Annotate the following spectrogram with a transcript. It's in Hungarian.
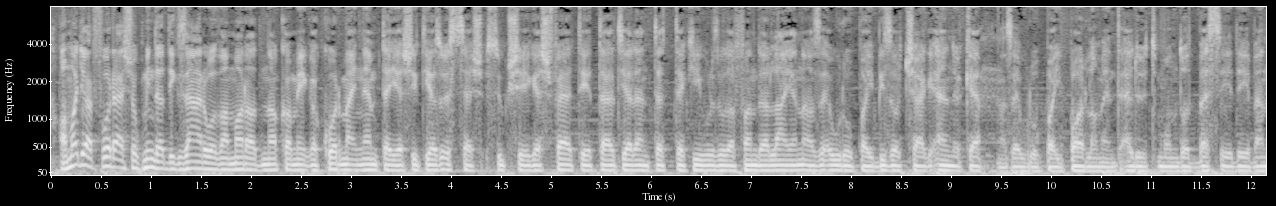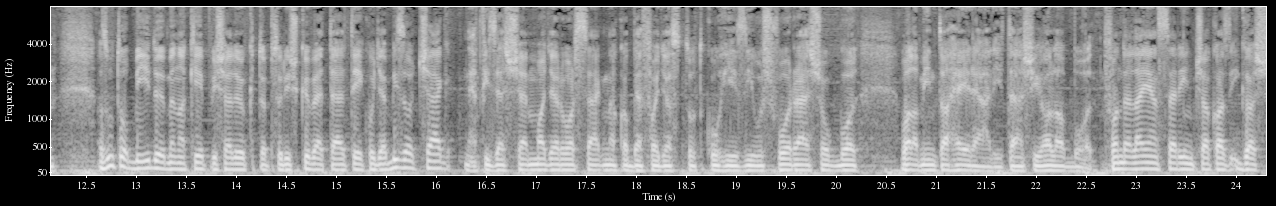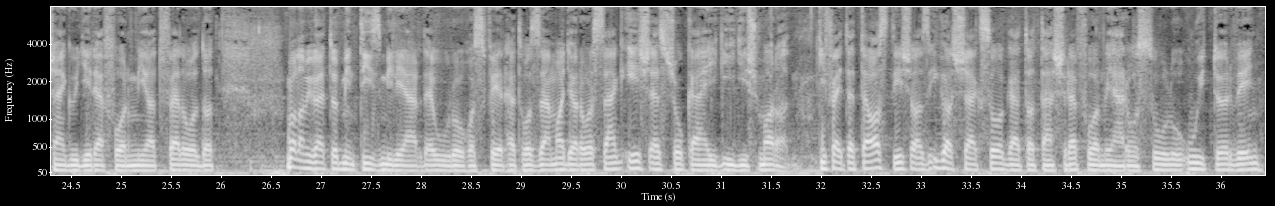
A magyar források mindaddig zárolva maradnak, amíg a kormány nem teljesíti az összes szükséges feltételt, jelentette ki Ursula von der Leyen az Európai Bizottság elnöke az Európai Parlament előtt mondott beszédében. Az utóbbi időben a képviselők többször is követelték, hogy a bizottság ne fizessen Magyarországnak a befagyasztott kohéziós forrásokból, valamint a helyreállítási alapból. Von der Leyen szerint csak az igazságügyi reform miatt feloldott Valamivel több mint 10 milliárd euróhoz férhet hozzá Magyarország, és ez sokáig így is marad. Kifejtette azt is, az igazságszolgáltatás reformjáról szóló új törvény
